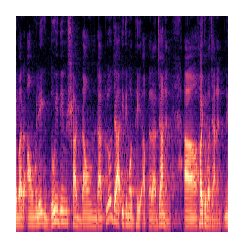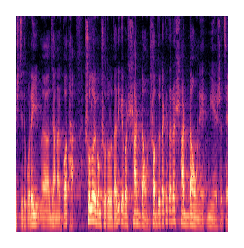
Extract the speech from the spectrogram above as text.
এবার আওয়ামী লীগ দুই দিন শাটডাউন ডাকলো, যা ইতিমধ্যেই আপনারা জানেন হয়তোবা জানেন, নিশ্চিত করেই জানার কথা। ষোলো এবং সতেরো তারিখ এবার শাটডাউন শব্দটাকে তারা শাটডাউনে নিয়ে এসেছে।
